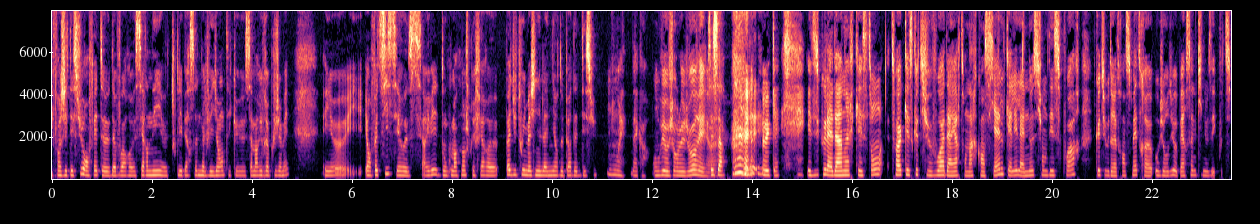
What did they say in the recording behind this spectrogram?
enfin, j'étais sûre en fait d'avoir cerné toutes les personnes malveillantes et que ça m'arriverait plus jamais. Et, en fait, si, c'est arrivé. Donc maintenant, je préfère pas du tout imaginer l'avenir de peur d'être déçue. Ouais, d'accord. On vit au jour le jour et. C'est ça. ok. Et du coup, la dernière question, toi, qu'est-ce que tu vois derrière ton arc-en-ciel? Quelle est la notion d'espoir que tu voudrais transmettre aujourd'hui aux personnes qui nous écoutent?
